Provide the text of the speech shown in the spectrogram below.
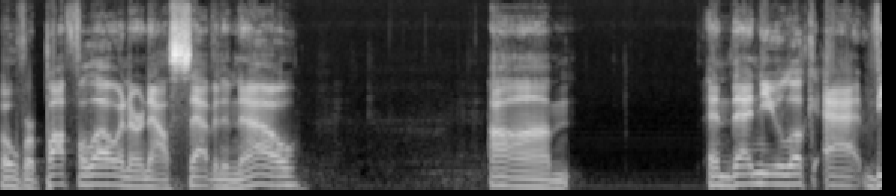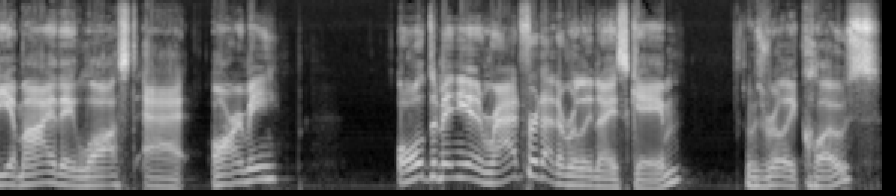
over Buffalo and are now seven and zero. Um, and then you look at VMI. They lost at Army. Old Dominion and Radford had a really nice game. It was really close.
